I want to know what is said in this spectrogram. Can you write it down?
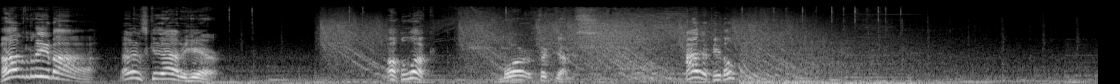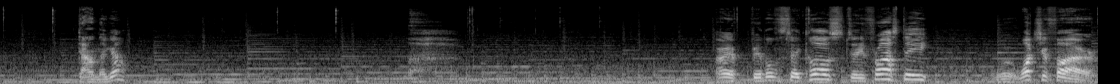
Arriba! Let us get out of here. Oh, look! More victims. Hi there, people! Down they go. Alright, people, stay close, stay frosty. Watch your fire.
